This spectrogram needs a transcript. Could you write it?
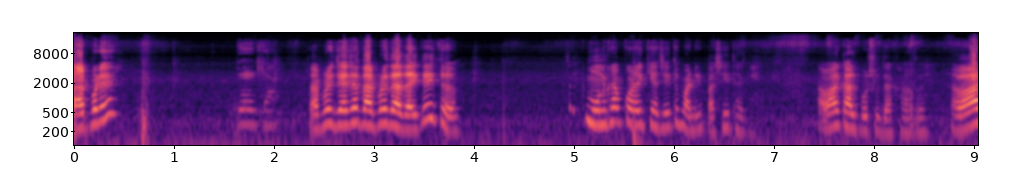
তারপরে? তারপরে যা যা তারপরে দাদাই তাই তো? মন খারাপ করার কি আছে? এই তো বাড়ির পাশেই থাকে। আবার কাল পরশু দেখা হবে। আবার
